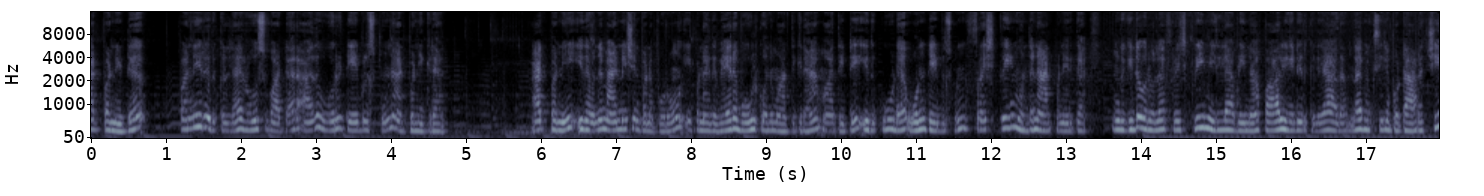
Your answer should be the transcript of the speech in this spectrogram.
ஆட் பண்ணிவிட்டு பன்னீர் இருக்குல்ல ரோஸ் வாட்டர் அது ஒரு டேபிள் ஸ்பூன் ஆட் பண்ணிக்கிறேன். ஆட் பண்ணி இதை வந்து மேரினேஷன் பண்ண போகிறோம் இப்போ நான் இதை வேறு பவுலுக்கு வந்து மாற்றிக்கிறேன் மாற்றிட்டு இது கூட ஒன் டேபிள் ஸ்பூன் ஃப்ரெஷ் க்ரீம் வந்து நான் ஆட் பண்ணியிருக்கேன். உங்ககிட்ட ஒரு வேலை ஃப்ரெஷ் க்ரீம் இல்லை அப்படின்னா பால் ஏடு இருக்கு இல்லையா அதை வந்து மிக்சியில் போட்டு அரைச்சி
